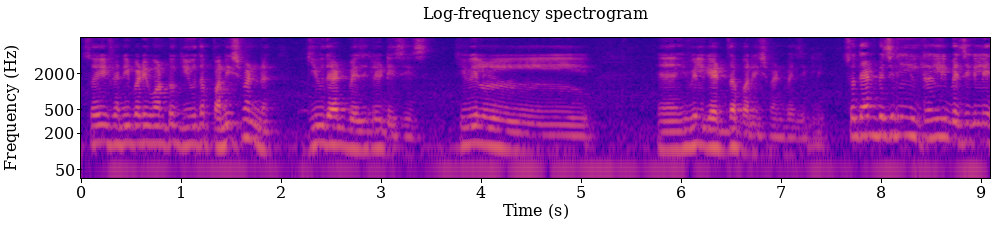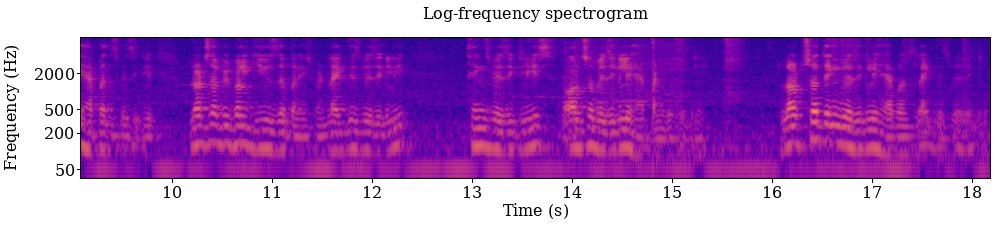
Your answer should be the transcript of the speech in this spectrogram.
So if anybody want to give the punishment give that basically disease. He will Uh, he will get the punishment basically. So that basically literally basically happens basically. Lots of people gives the punishment. Like this basically things basically is also basically happen basically. Lots of things basically happens like this basically.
